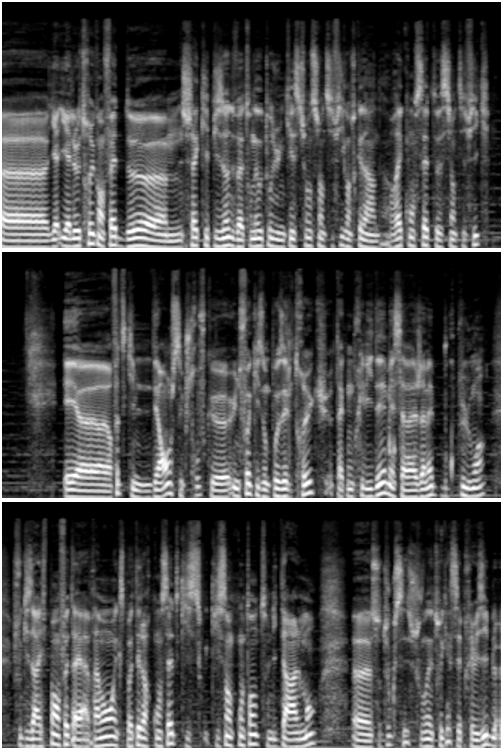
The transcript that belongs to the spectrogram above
Il y, y, a le truc en fait de euh, chaque épisode va tourner autour d'une question scientifique, en tout cas d'un vrai concept scientifique. Et euh, en fait, ce qui me dérange, c'est que je trouve qu'une fois qu'ils ont posé le truc, t'as compris l'idée, mais ça va jamais beaucoup plus loin. Je trouve qu'ils n'arrivent pas en fait à, vraiment exploiter leur concept, qui, s'en contentent littéralement. Euh, surtout que c'est souvent des trucs assez prévisibles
